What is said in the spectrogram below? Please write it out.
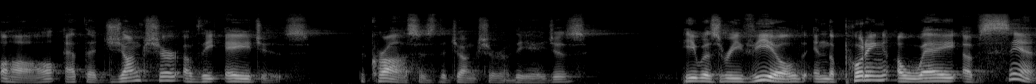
all, at the juncture of the ages, the cross is the juncture of the ages, he was revealed in the putting away of sin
